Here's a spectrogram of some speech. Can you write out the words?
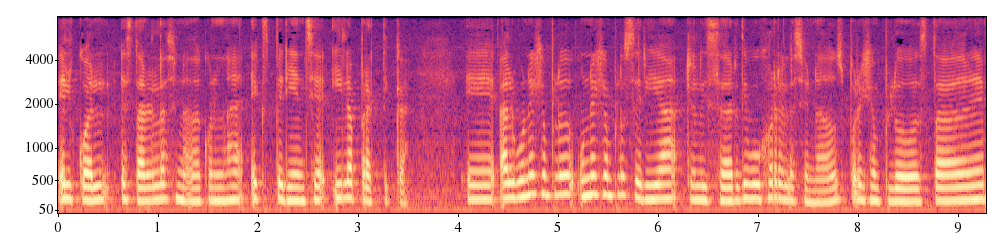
el cual está relacionado con la experiencia y la práctica. Eh, algún ejemplo, un ejemplo sería realizar dibujos relacionados, por ejemplo, estar,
